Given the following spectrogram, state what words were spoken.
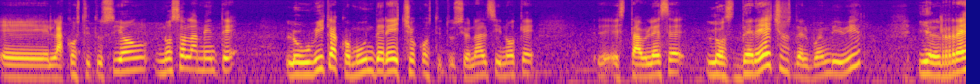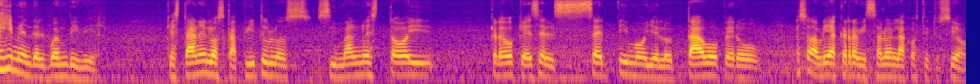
eh, la Constitución no solamente lo ubica como un derecho constitucional, sino que eh, establece los derechos del buen vivir y el régimen del buen vivir que están en los capítulos, si mal no estoy, creo que es el séptimo y el octavo, pero eso habría que revisarlo en la Constitución.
